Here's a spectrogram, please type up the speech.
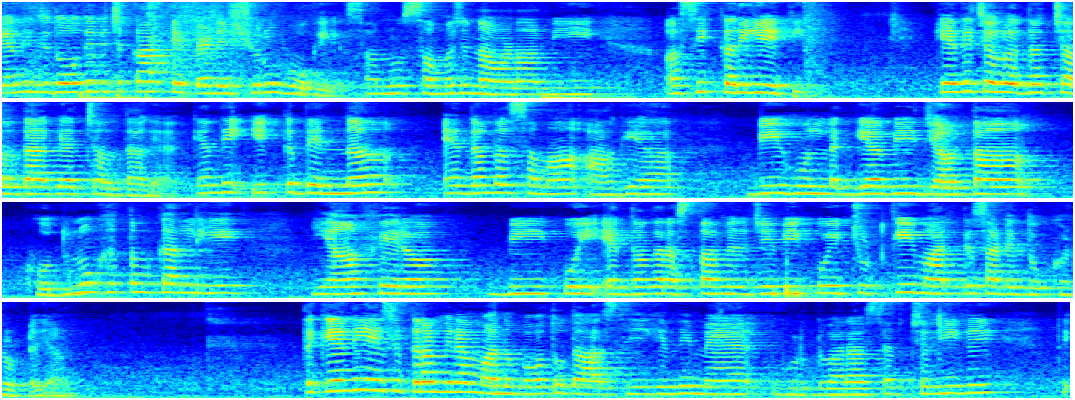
ਕਹਿੰਦੇ ਜਦੋਂ ਉਹਦੇ ਵਿੱਚ ਘਾਟੇ ਪੈਣੇ ਸ਼ੁਰੂ ਹੋ ਗਏ, ਸਾਨੂੰ ਸਮਝ ਨਾ ਆਉਣਾ ਵੀ ਅਸੀਂ ਕਰੀਏ ਕੀ। ਕਹਿੰਦੇ ਚਲੋ ਇਦਾਂ ਚੱਲਦਾ ਗਿਆ ਚੱਲਦਾ ਗਿਆ। ਕਹਿੰਦੀ ਇੱਕ ਦਿਨ ਇਦਾਂ ਦਾ ਸਮਾਂ ਆ ਗਿਆ ਵੀ ਹੁਣ ਲੱਗਿਆ ਵੀ ਜਾਂ ਤਾਂ ਖੁਦ ਨੂੰ ਖਤਮ ਕਰ ਲਈਏ ਜਾਂ ਫਿਰ ਵੀ ਕੋਈ ਇਦਾਂ ਦਾ ਰਸਤਾ ਮਿਲ ਜੇ ਵੀ ਕੋਈ ਚੁਟਕੀ ਮਾਰ ਕੇ ਸਾਡੇ ਦੁੱਖ ਟੁੱਟ ਜਾਣ। ਤੇ ਕਹਿੰਦੀ ਇਸੇ ਤਰ੍ਹਾਂ ਮੇਰਾ ਮਨ ਬਹੁਤ ਉਦਾਸ ਸੀ। ਕਹਿੰਦੇ ਮੈਂ ਗੁਰਦੁਆਰਾ ਸਾਹਿਬ ਚਲੀ ਗਈ ਤੇ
